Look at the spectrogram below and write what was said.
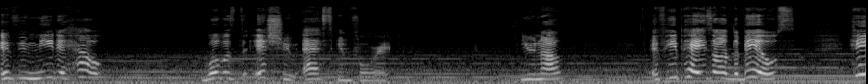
If you needed help, what was the issue asking for it? You know? If he pays all the bills, he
